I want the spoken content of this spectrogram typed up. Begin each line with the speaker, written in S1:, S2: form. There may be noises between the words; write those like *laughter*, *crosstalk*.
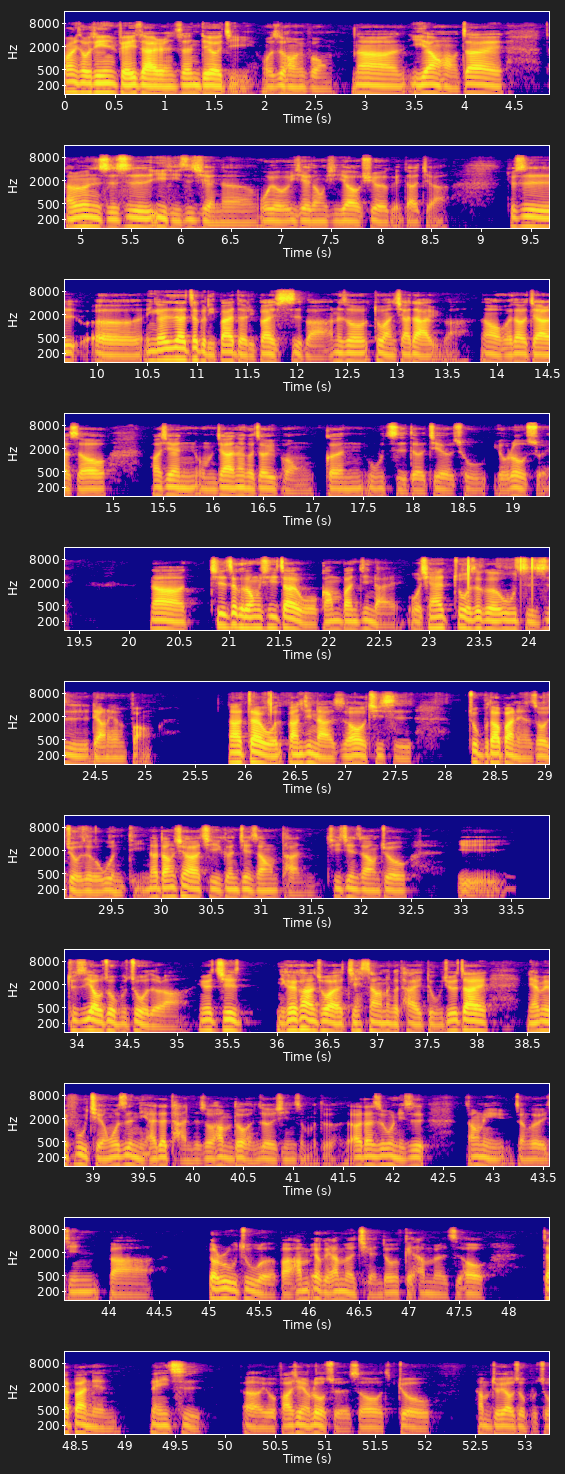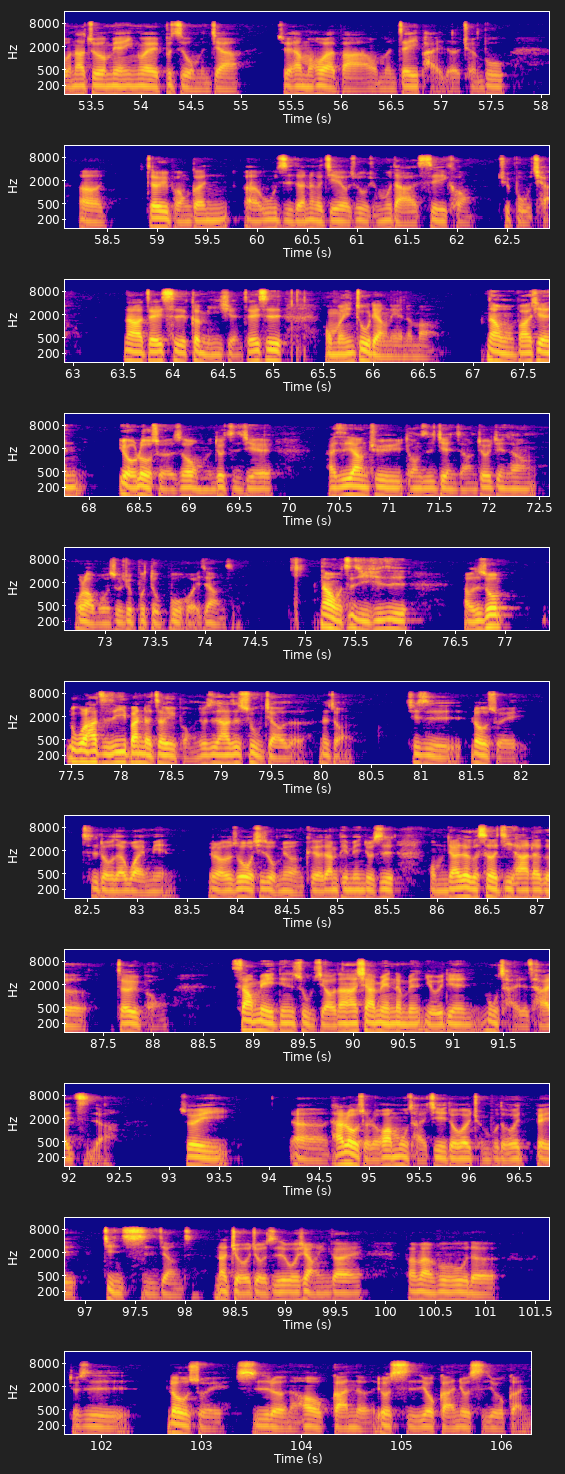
S1: 欢迎收听《肥宅人生》第二集，我是黄玉峰。那一样哈，在谈论时事议题之前呢，我有一些东西要 share 给大家。就是呃，应该是在这个礼拜的礼拜四吧，那时候突然下大雨嘛。那我回到家的时候，发现我们家的那个遮雨棚跟屋子的接合处有漏水。那其实这个东西在我刚搬进来，我现在住这个屋子是两年房。那在我搬进来的时候，其实。住不到半年的时候就有这个问题，那当下其实跟建商谈，其实建商就也就是要做不做的啦。因为其实你可以看得出来，建商那个态度，就是在你还没付钱，或是你还在谈的时候，他们都很热心什么的啊。但是问题是，当你整个已经把要入住了，把他们要给他们的钱都给他们了之后，在半年那一次，呃，有发现有漏水的时候，就他们就要做不做。那最后面因为不止我们家，所以他们后来把我们这一排的全部。呃，遮雨棚跟呃屋子的那个接合处全部打了矽利康去补墙。那这一次更明显，这一次我们已经住两年了嘛。那我们发现又有漏水的时候，我们就直接还是一样去通知建商，就建商我老婆说就不读不回这样子。那我自己其实老实说，如果它只是一般的遮雨棚，就是它是塑胶的那种，其实漏水是漏在外面。就老实说，我其实我没有很 care，但偏偏就是我们家这个设计，它那个。遮雨棚上面一定是塑胶，但它下面那边有一点木材的材质啊，所以呃，它漏水的话，木材其实都会全部都会被浸湿这样子。那久而久之，我想应该反反复复的，就是漏水湿了，然后干了，又湿又干，又湿又干。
